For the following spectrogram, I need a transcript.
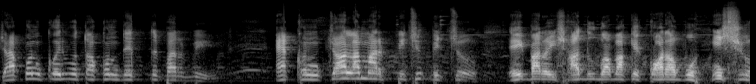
যখন করব তখন দেখতে পারবি। এখন চল আমার পিছু পিছু। এইবার ওই সাধু বাবাকে করাবো হিসু।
